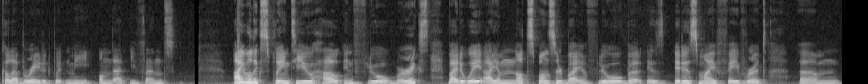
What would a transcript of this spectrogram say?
collaborated with me on that event. I will explain to you how Influo works. By the way, I am not sponsored by Influo, but is it is my favorite um,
